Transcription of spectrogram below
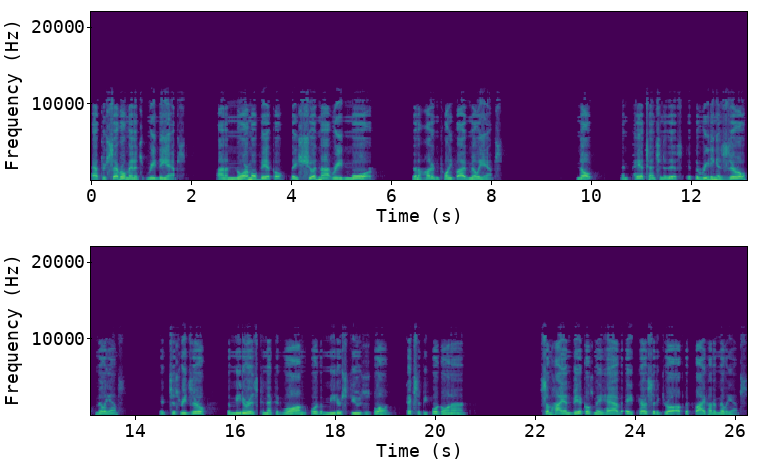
After several minutes, read the amps. On a normal vehicle, they should not read more than 125 milliamps. Note, and pay attention to this, if the reading is 0 milliamps, it just reads 0, the meter is connected wrong or the meter's fuse is blowing. Fix it before going on. Some high-end vehicles may have a parasitic draw up to 500 milliamps.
